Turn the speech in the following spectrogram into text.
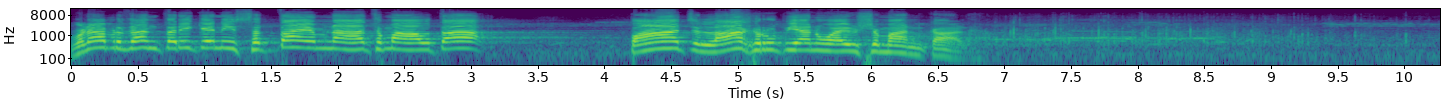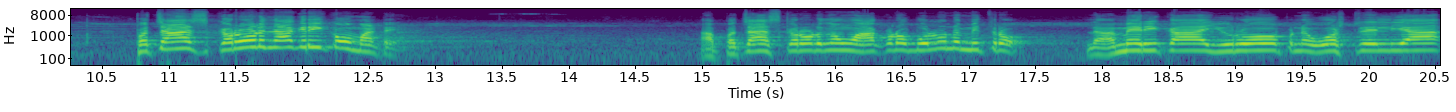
વડાપ્રધાન તરીકેની સત્તા એમના હાથમાં આવતા પાંચ લાખ રૂપિયાનું આયુષ્યમાન કાર્ડ. પચાસ કરોડ નાગરિકો માટે. આ પચાસ કરોડનો હું આંકડો બોલું ને મિત્રો એટલે અમેરિકા, યુરોપ ને ઓસ્ટ્રેલિયા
